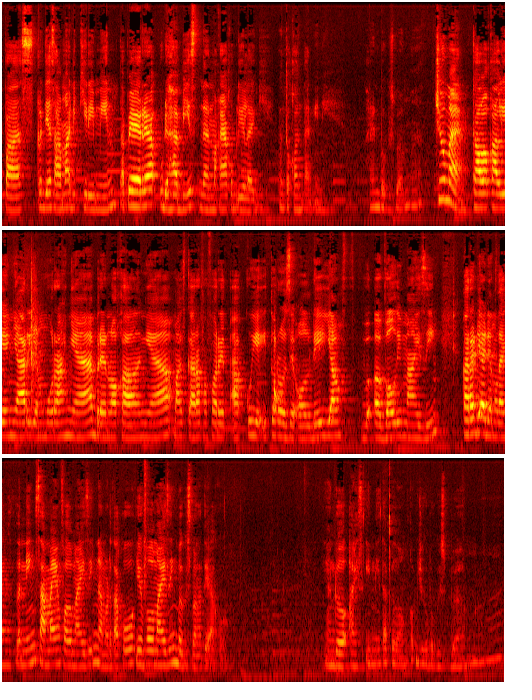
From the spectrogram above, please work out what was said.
pas kerja sama dikirimin tapi akhirnya udah habis dan makanya aku beli lagi untuk konten ini kalian bagus banget. Cuman kalau kalian nyari yang murahnya, brand lokalnya, maskara favorit aku yaitu Rose All Day yang uh, volumizing karena dia ada yang lengthening sama yang volumizing. Nah menurut aku yang volumizing bagus banget di aku. Yang doll eyes ini tapi lengkap juga bagus banget.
